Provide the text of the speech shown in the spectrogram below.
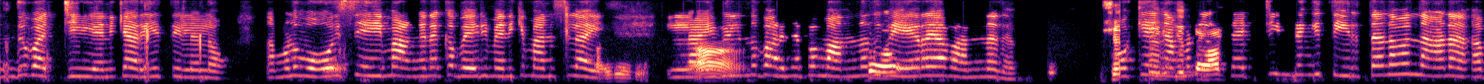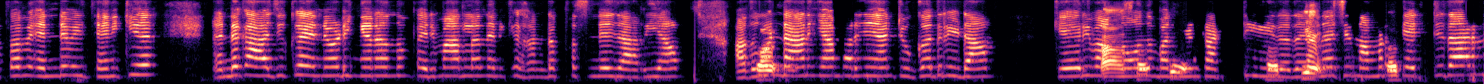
എന്തു പറ്റി? എനിക്ക് അറിയത്തില്ലല്ലോ നമ്മൾ വോയിസ് ചെയ്യുമ്പോ അങ്ങനെയൊക്കെ വരും. എനിക്ക് മനസ്സിലായി. ലൈവിൽ നിന്ന് പറഞ്ഞപ്പോ വന്നത് വേറെയാ വന്നത്. ഓക്കെ നമ്മൾ തെറ്റുണ്ടെങ്കിൽ തിരുത്തണമെന്നാണ്. അപ്പം എന്റെ എനിക്ക് എന്റെ കാജുക്ക എന്നോട് ഇങ്ങനെ ഒന്നും പെരുമാറില്ലെന്ന് എനിക്ക് ഹൺഡ്രഡ് പെർസെന്റേജ് അറിയാം. അതുകൊണ്ടാണ് ഞാൻ പറഞ്ഞത് ഞാൻ ടുഗദർ ഇടാം. കേറി വന്നോ എന്ന് പറഞ്ഞ് ഞാൻ കട്ട് ചെയ്തത് എന്ന് വെച്ചാൽ നമ്മുടെ തെറ്റിദ്ധാരണ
